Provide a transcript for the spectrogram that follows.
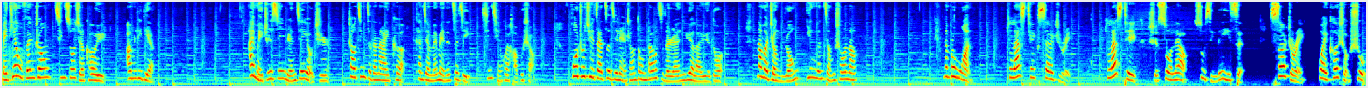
每天五分钟，轻松学口语。I'm Lydia。爱美之心，人皆有之。照镜子的那一刻，看见美美的自己，心情会好不少。豁出去在自己脸上动刀子的人越来越多。那么整容英文怎么说呢？Number one, plastic surgery. Plastic 是塑料、塑形的意思。Surgery 外科手术。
